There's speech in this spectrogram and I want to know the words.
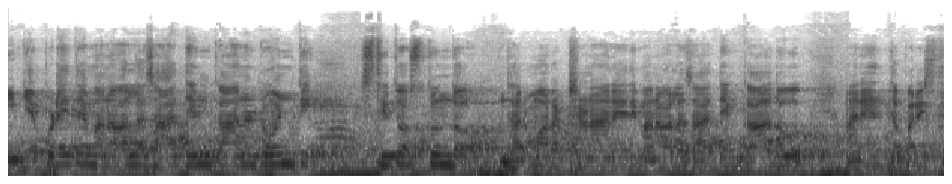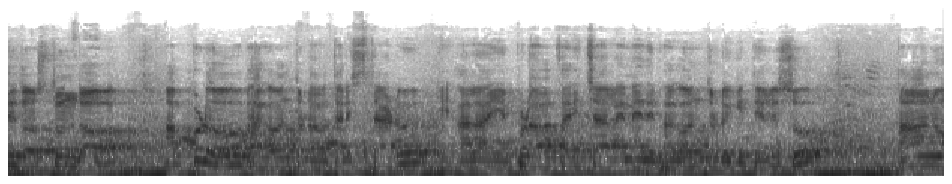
ఇంకెప్పుడైతే మన వల్ల సాధ్యం కానటువంటి స్థితి వస్తుందో ధర్మరక్షణ అనేది మన వల్ల సాధ్యం కాదు అనేంత పరిస్థితి వస్తుందో అప్పుడు భగవంతుడు అవతరిస్తాడు. అలా ఎప్పుడు అవతరించాలనేది భగవంతుడికి తెలుసు. తాను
